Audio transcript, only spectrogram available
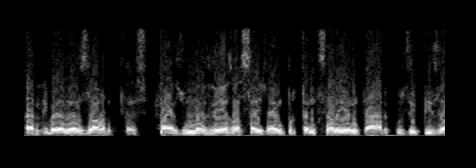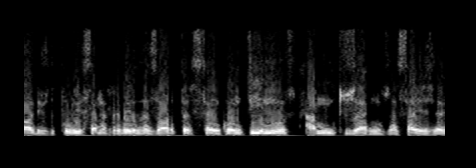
a Ribeira das Hortas mais uma vez, ou seja, é importante salientar que os episódios de poluição na Ribeira das Hortas são contínuos há muitos anos, ou seja,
